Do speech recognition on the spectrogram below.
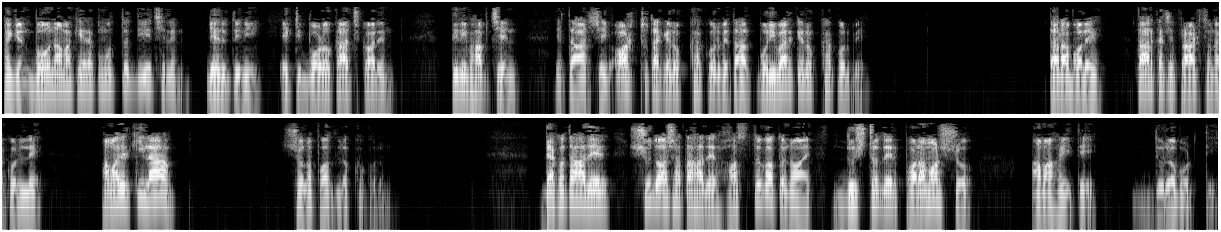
একজন বোন আমাকে এরকম উত্তর দিয়েছিলেন। যেহেতু তিনি একটি বড় কাজ করেন, তিনি ভাবছেন যে তার সেই অর্থ তাকে রক্ষা করবে, তার পরিবারকে রক্ষা করবে। তারা বলে, তার কাছে প্রার্থনা করলে আমাদের কি লাভ? ষোলপদ লক্ষ্য করুন। দেখো, তাহাদের সুদশা তাহাদের হস্তগত নয়, দুষ্টদের পরামর্শ আমা হইতে দূরবর্তী।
